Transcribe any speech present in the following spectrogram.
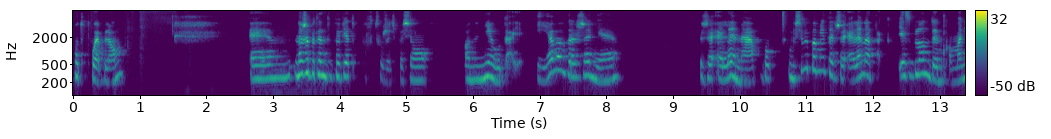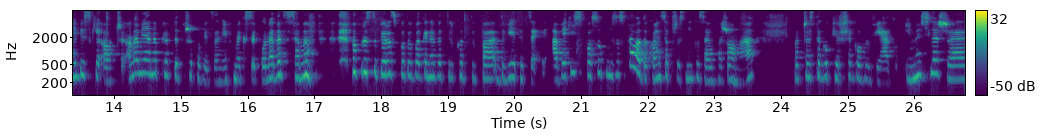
pod Pueblą, no żeby ten wywiad powtórzyć, bo się on nie udaje. I ja mam wrażenie, że Elena, bo musimy pamiętać, że Elena tak, jest blondynką, ma niebieskie oczy. Ona miała naprawdę duże powiedzenie w Meksyku, nawet samym, po prostu biorąc pod uwagę nawet tylko dwa, dwie te cechy, a w jakiś sposób nie została do końca przez niego zauważona podczas tego pierwszego wywiadu. I myślę, że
